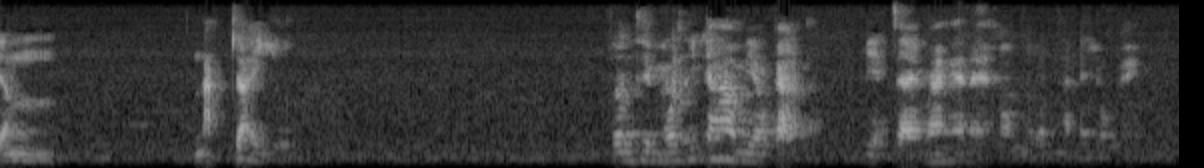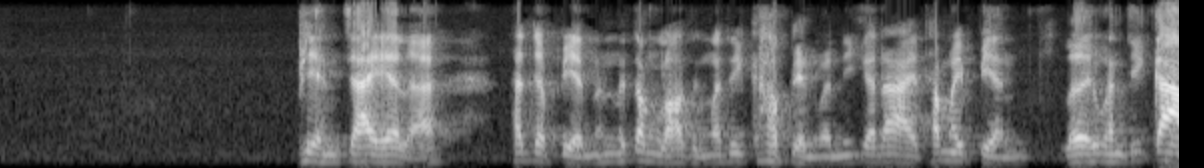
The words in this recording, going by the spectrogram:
ยังหนักใจอยู่ จนถึงวันที่เก้ามีโอกาสเปลี่ยนใจมากแค่ไหนครับสำหรับท่านนายกเองเปลี่ยนใจอะเหรอถ้าจะเปลี่ยนมันไม่ต้องรอถึงวันที่เก้าเปลี่ยนวันนี้ก็ได้ ถ้าไม่เปลี่ยนเลยวันที่เก้า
